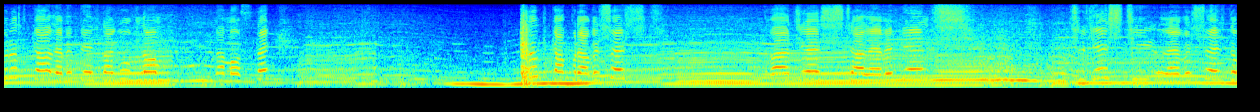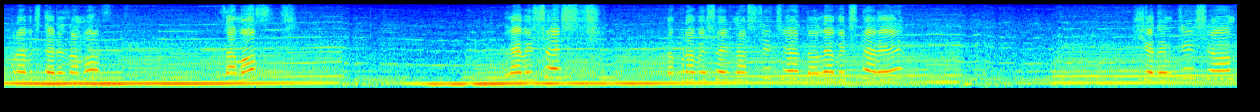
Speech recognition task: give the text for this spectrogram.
krótka, lewy 5 na główną, na mostek. Krótka, prawy 6. 20, lewy 5. 30, lewy 6, do prawy 4 za most. Za most. Lewy 6, do prawy 6 na szczycie, do lewy 4. 70.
